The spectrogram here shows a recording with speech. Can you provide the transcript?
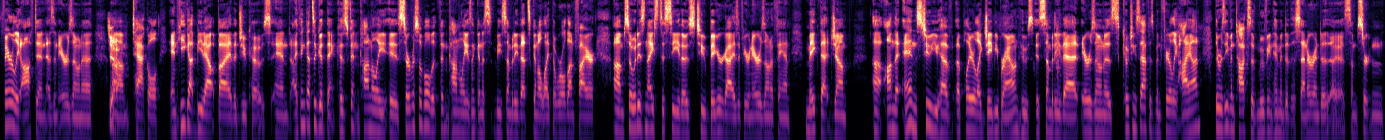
fairly often as an Arizona yeah. um, tackle, and he got beat out by the JUCOs, and I think that's a good thing because Finton Connolly is serviceable, but Finton Connolly isn't going to be somebody that's going to light the world on fire. Um, so it is nice to see those two bigger guys, if you're an Arizona fan, make that jump uh, on the ends too, you have a player like JB Brown, who is somebody that Arizona's coaching staff has been fairly high on. There was even talks of moving him into the center into uh, some certain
